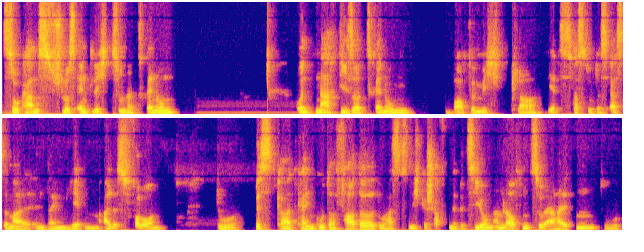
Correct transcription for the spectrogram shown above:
so kam es schlussendlich zu einer Trennung. Und nach dieser Trennung war für mich klar, jetzt hast du das erste Mal in deinem Leben alles verloren. Du bist gerade kein guter Vater, du hast es nicht geschafft, eine Beziehung am Laufen zu erhalten. Du,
